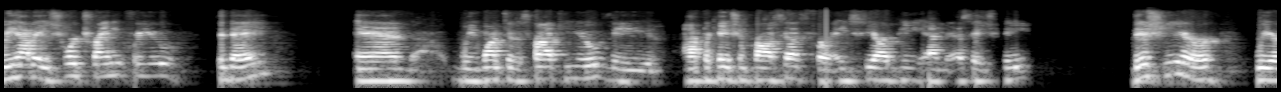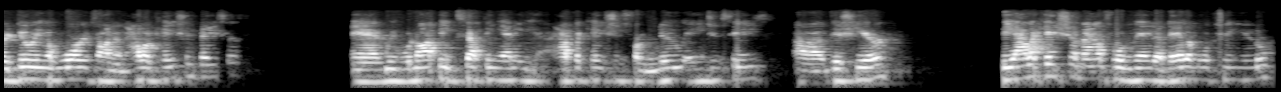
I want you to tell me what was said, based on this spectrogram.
We have a short training for you today, and we want to describe to you the application process for HCRP and SHP. This year, we are doing awards on an allocation basis, and we will not be accepting any applications from new agencies uh, this year. The allocation amounts will be made available to you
